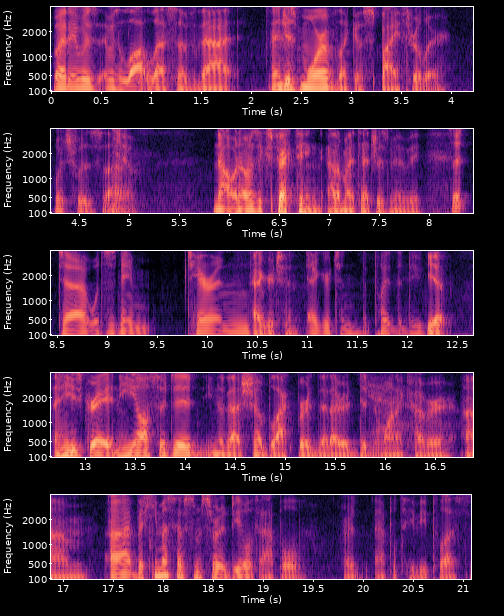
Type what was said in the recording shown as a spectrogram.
but it was it was a lot less of that, and just more of like a spy thriller, which was uh, yeah. not what I was expecting out of my Tetris movie. Is that, uh, what's his name? Taron Egerton. Egerton that played the dude? Yep. And he's great. And he also did, you know, that show Blackbird that I didn't want to cover. Um, uh, but he must have some sort of deal with Apple or Apple TV Plus.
